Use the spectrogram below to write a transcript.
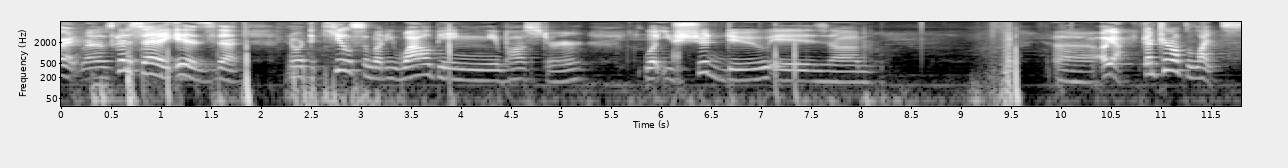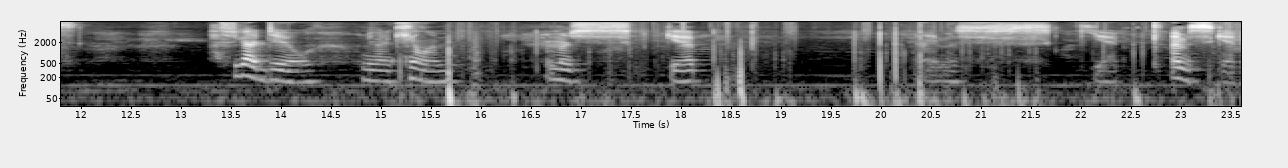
Alright, what I was gonna say is that in order to kill somebody while being the imposter, what you should do is, um, uh, oh yeah, gotta turn off the lights. That's what you gotta do when you're gonna kill him. I'm gonna skip. I'm a skip. I'm a skip.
